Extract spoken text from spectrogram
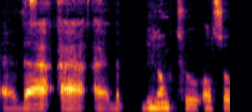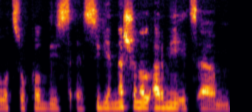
the, the belong to also what's so called this Syrian National Army. It's um,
